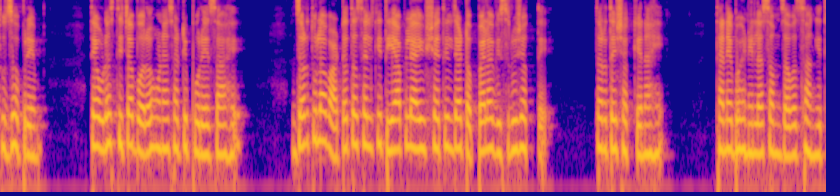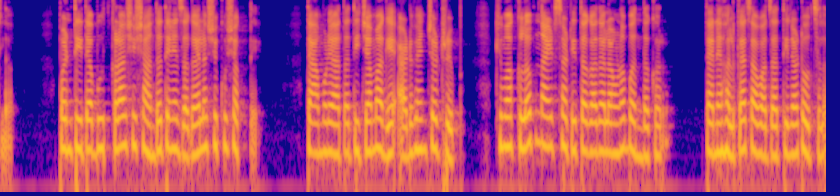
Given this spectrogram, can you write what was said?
तुझं प्रेम तेवढंच तिच्या बरं होण्यासाठी पुरेसं आहे. जर तुला वाटत असेल की ती आपल्या आयुष्यातील त्या टप्प्याला विसरू शकते तर ते शक्य नाही. त्याने बहिणीला समजावत सांगितलं पण ती त्या भूतकाळाशी शांततेने जगायला शिकू शकते. त्यामुळे आता तिच्यामागे ॲडव्हेंचर ट्रिप किंवा क्लब नाईटसाठी तगादा लावणं बंद कर. त्याने हलक्याच आवाजात तिला टोचलं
